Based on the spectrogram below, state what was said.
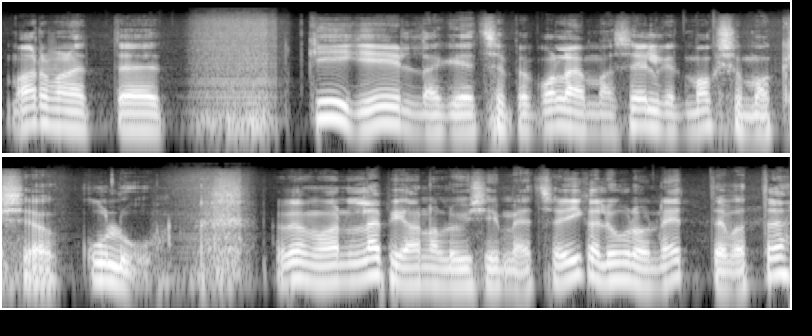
ma arvan, et keegi ei eeldagi, et see peab olema selgelt maksumaksja kulu. me peame läbi analüüsima, et see igal juhul on ettevõte.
